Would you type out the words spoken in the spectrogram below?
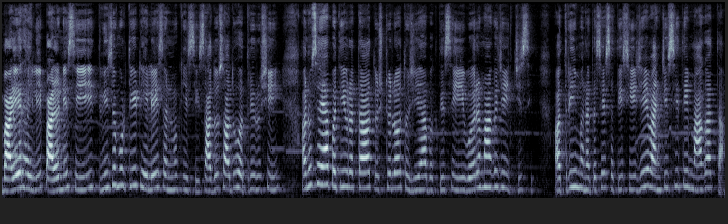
बाळे राहिली पाळणेसी निजमूर्ती ठेले सन्मुखीसी. साधू साधू अत्री ऋषी अनुसया पतिव्रता तुष्टुलो तुझिया भक्तीसी वर माग जे इच्छिसी. अत्री म्हणतसे सतीसी जे वांचिसी ते माग आता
